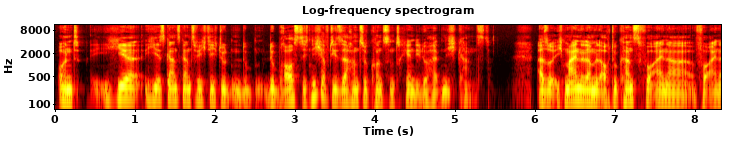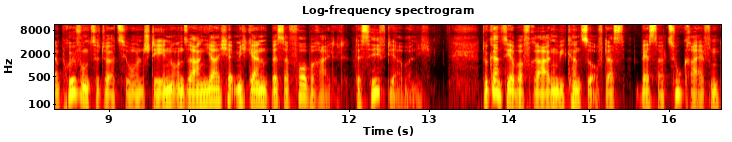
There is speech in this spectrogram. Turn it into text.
Und hier, hier ist ganz, ganz wichtig, du, du, du brauchst dich nicht auf die Sachen zu konzentrieren, die du halt nicht kannst. Also ich meine damit auch, du kannst vor einer, vor einer Prüfungssituation stehen und sagen, ja, ich hätte mich gern besser vorbereitet. Das hilft dir aber nicht. Du kannst dir aber fragen, wie kannst du auf das besser zugreifen,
